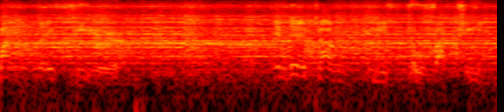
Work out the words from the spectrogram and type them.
one they fear. In their tongue, is Dovahkiin,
